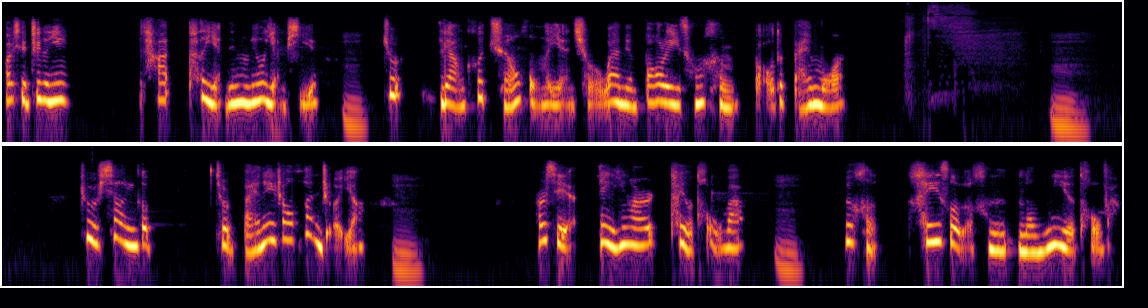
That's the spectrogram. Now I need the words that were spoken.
而且这个婴，他他的眼睛没有眼皮，嗯，就两颗全红的眼球，外面包了一层很薄的白膜，嗯，就是像一个就是白内障患者一样，嗯，而且那个婴儿他有头发，嗯。就很黑色的、很浓密的头发。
